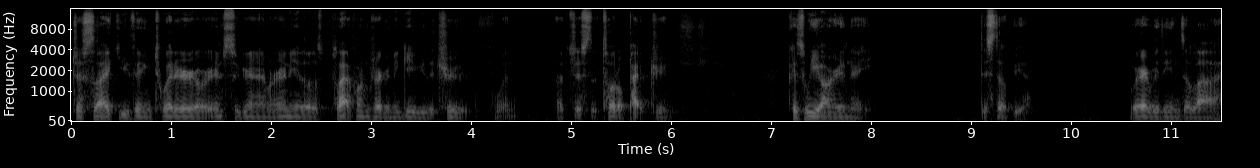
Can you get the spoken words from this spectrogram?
Just like you think Twitter or Instagram or any of those platforms are going to give you the truth when that's just a total pipe dream. Because we are in a dystopia where everything's a lie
